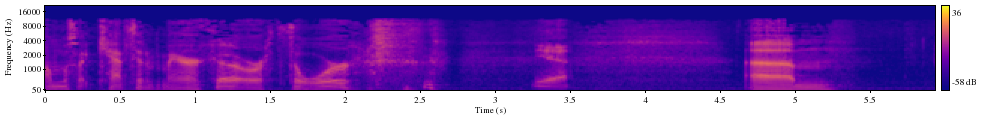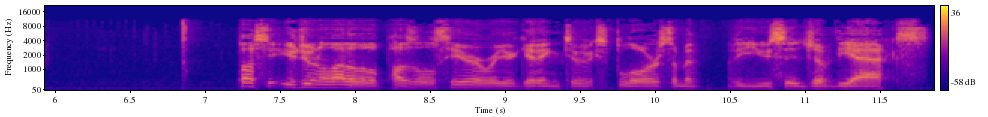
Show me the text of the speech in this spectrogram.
almost like Captain America or Thor. Yeah. Um. Plus, you're doing a lot of little puzzles here where you're getting to explore some of the usage of the axe,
